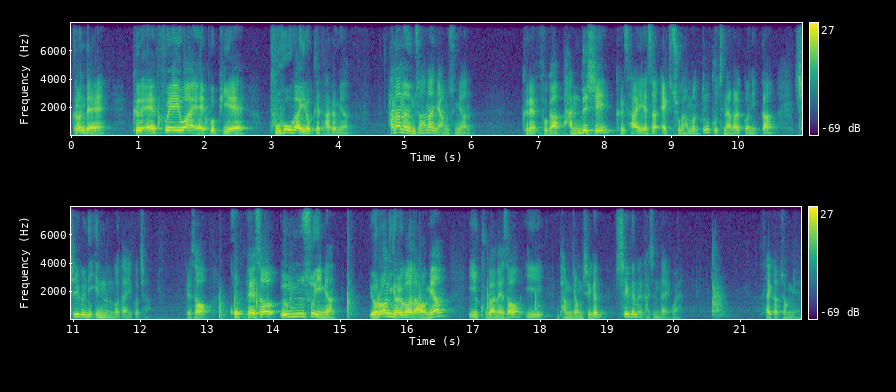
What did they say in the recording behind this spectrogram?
그런데 그 FA와 FB의 부호가 이렇게 다르면 하나는 음수 하나는 양수면 그래프가 반드시 그 사이에서 x축을 한번 뚫고 지나갈 거니까 실근이 있는 거다 이거죠. 그래서 곱해서 음수이면 이런 결과가 나오면 이 구간에서 이 방정식은 실근을 가진다 이거야. 사이값 정리해요.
